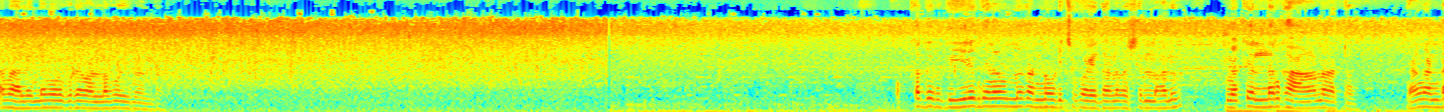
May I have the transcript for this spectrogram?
ആ വലന്റെ മുകളിൽ കൂടെ വെള്ളം പോയിട്ടുണ്ട് ഒക്കെ ധൃതിയിൽ ഇങ്ങനെ ഒന്ന് കണ്ണോടിച്ച് പോയതാണ്. പക്ഷെ എന്നാലും നിങ്ങൾക്ക് എല്ലാം കാണാം കേട്ടോ. ഞാൻ കണ്ട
